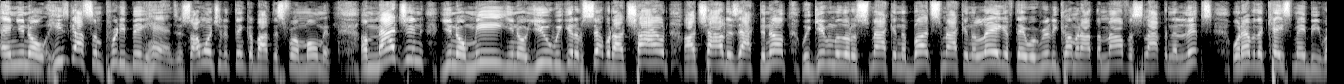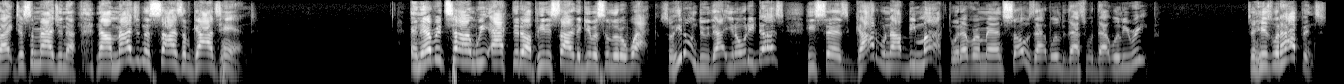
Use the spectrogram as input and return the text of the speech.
and you know he's got some pretty big hands and so i want you to think about this for a moment. Imagine you know me you know you we get upset with our child our child is acting up we give him a little smack in the butt smack in the leg if they were really coming out the mouth or slapping the lips whatever the case may be right? Just imagine that. Now imagine the size of god's hand and every time we acted up, he decided to give us a little whack. So he don't do that. You know what he does? He says, God will not be mocked. Whatever a man sows, that will, that's what that will he reap. So here's what happens.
